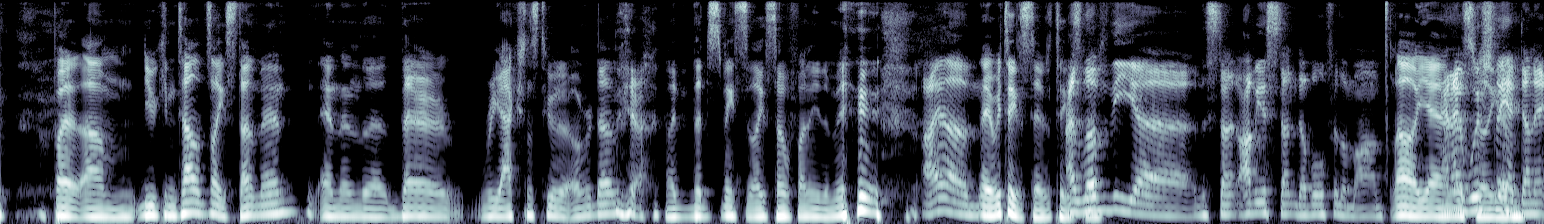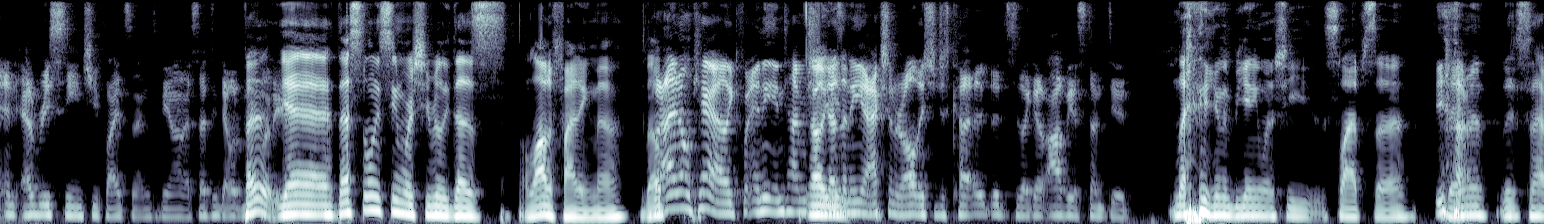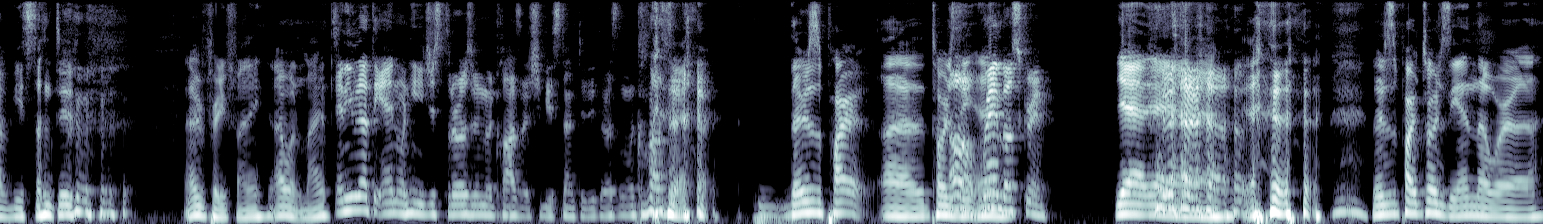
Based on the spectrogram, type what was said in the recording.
but um you can tell it's like stuntman and then the their reactions to it overdub. Yeah, Like that just makes it like so funny to me. I um, hey, we take the stairs. Take I love the uh the stunt obvious stunt double for the mom. Oh yeah, and I wish really they good. had done it in every scene she fights in. To be honest, I think that would have been That, yeah, that's the only scene where she really does a lot of fighting, though. The But I don't care. Like for any anytime she Oh, does you- any action at all, they should just cut it. It's like an obvious stunt dude. like in the beginning when she slaps uh, Yeah. Damon, they just have it be stunt dude. That'd be pretty funny. I wouldn't mind. and even at the end when he just throws her in the closet, should be stunted. He throws her in the closet. There's a part uh towards oh, the end. Rambo scream. Yeah, yeah, yeah. yeah, yeah. There's a part towards the end though where uh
